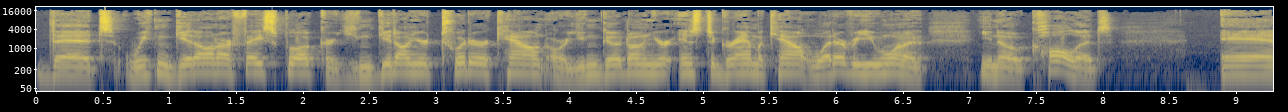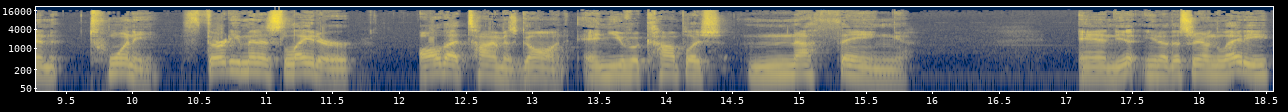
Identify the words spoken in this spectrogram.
that we can get on our Facebook or you can get on your Twitter account or you can go on your Instagram account, whatever you want to, you know, call it. And 20, 30 minutes later, all that time is gone and you've accomplished nothing. And you know, this young lady,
